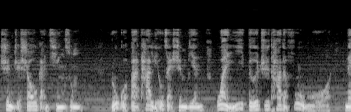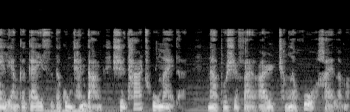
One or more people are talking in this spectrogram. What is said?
甚至稍感轻松。如果把他留在身边，万一得知他的父母那两个该死的共产党是他出卖的，那不是反而成了祸害了吗？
